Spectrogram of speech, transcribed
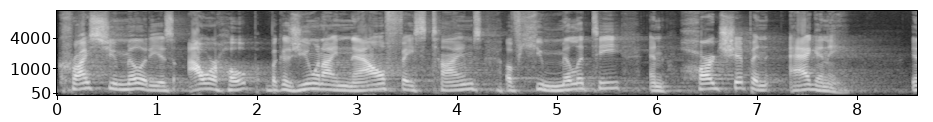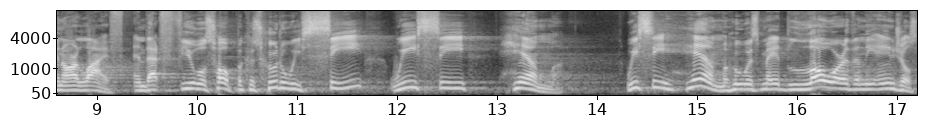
Christ's humility is our hope because you and I now face times of humility and hardship and agony in our life. And that fuels hope because who do we see? We see Him. We see Him who was made lower than the angels,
